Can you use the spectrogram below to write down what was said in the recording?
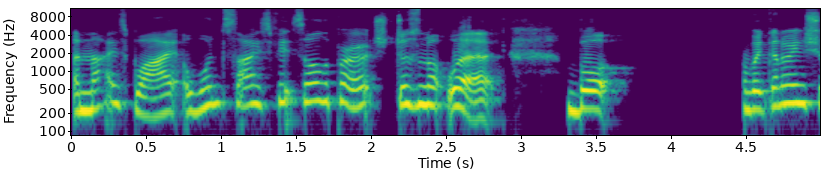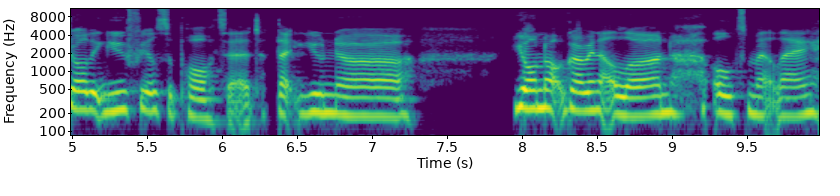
and that is why a one size fits all approach does not work. But we're going to ensure that you feel supported, that you know you're not going it alone ultimately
